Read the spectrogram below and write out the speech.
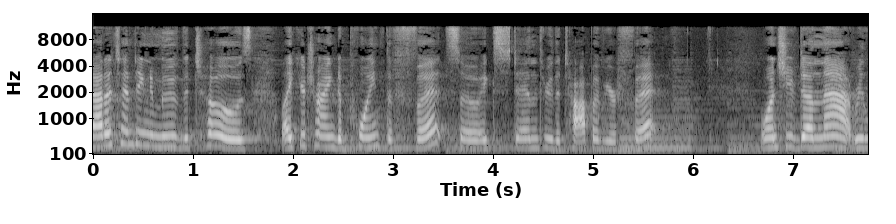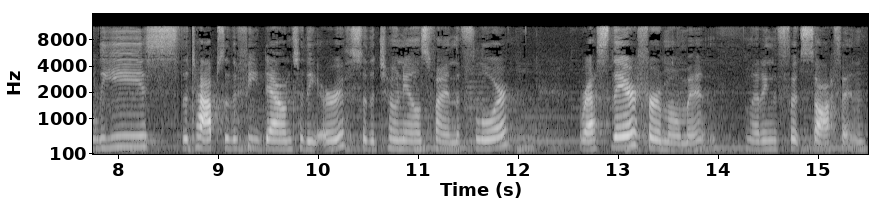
Without attempting to move the toes like you're trying to point the foot, so extend through the top of your foot. Once you've done that, release the tops of the feet down to the earth so the toenails find the floor. Rest there for a moment, letting the foot soften.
